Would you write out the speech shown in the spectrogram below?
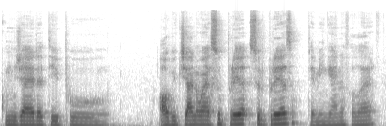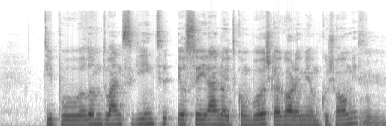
como já era tipo. Óbvio que já não é surpre surpresa, até me engano a falar. Tipo, eu lembro do ano seguinte eu sair à noite convosco, agora mesmo com os homies. Hum.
